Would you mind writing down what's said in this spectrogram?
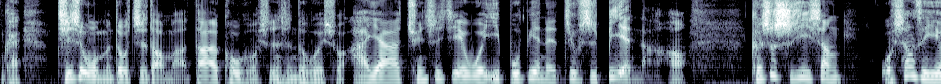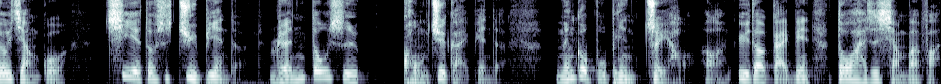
OK，其实我们都知道嘛，大家口口声声都会说：“哎呀，全世界唯一不变的就是变呐！”哈，可是实际上，我上次也有讲过，企业都是巨变的，人都是恐惧改变的，能够不变最好啊！遇到改变，都还是想办法，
